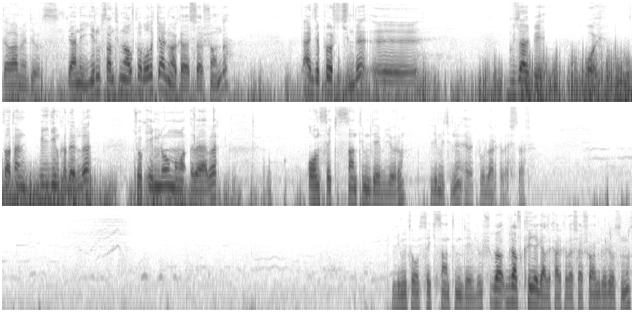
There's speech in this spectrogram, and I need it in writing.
Devam ediyoruz. Yani 20 santimin altına balık gelmiyor arkadaşlar şu anda. Bence Perch için de eee, güzel bir boy. Zaten bildiğim kadarıyla çok emin olmamakla beraber 18 santim diye biliyorum limitini. Evet burada arkadaşlar. Limiti 18 santim diye biliyorum. Şu biraz, biraz kıyıya geldik arkadaşlar. Şu an görüyorsunuz.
